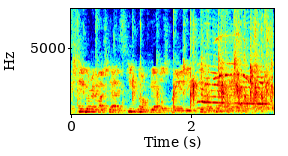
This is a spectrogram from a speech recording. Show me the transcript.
Thank you very much, guys. Keep going for your host, Brandy.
